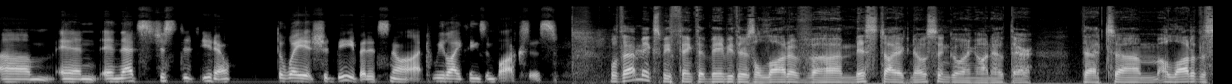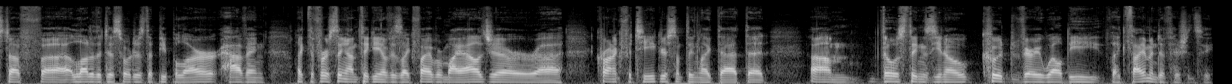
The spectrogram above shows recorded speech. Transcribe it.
Um, and and that's just you know the way it should be, but it's not. We like things in boxes. Well, that makes me think that maybe there's a lot of uh, misdiagnosing going on out there that um, a lot of the stuff, uh, a lot of the disorders that people are having, like the first thing I'm thinking of is like fibromyalgia or uh, chronic fatigue or something like that, that um, those things, you know, could very well be like thiamine deficiency.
